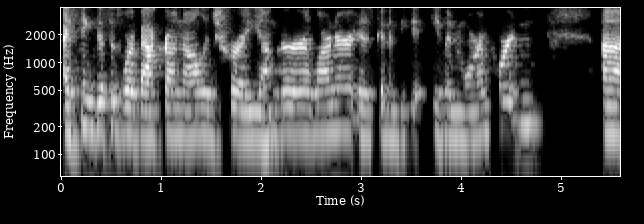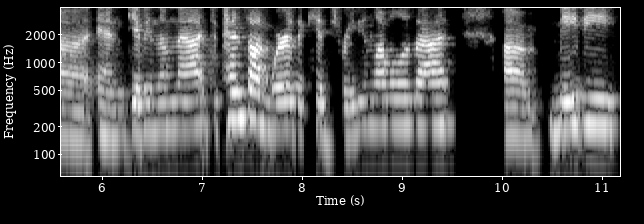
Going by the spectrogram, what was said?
I think this is where background knowledge for a younger learner is going to be even more important uh, and giving them that depends on where the kid's reading level is at. Um, maybe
